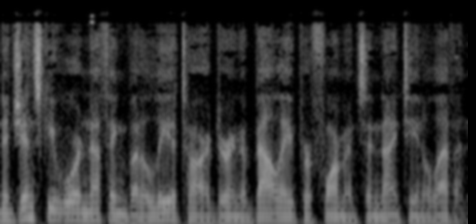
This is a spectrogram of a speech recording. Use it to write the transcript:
Nijinsky wore nothing but a leotard during a ballet performance in 1911.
